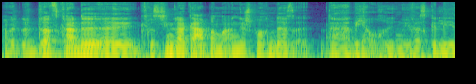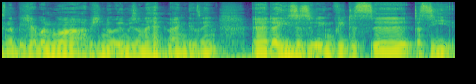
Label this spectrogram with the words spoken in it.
Aber du hast gerade äh, Christine Lagarde nochmal angesprochen, das, da habe ich auch irgendwie was gelesen, da bin ich aber nur, habe ich nur irgendwie so eine Headline gesehen. Äh, da hieß es irgendwie, dass, äh, dass sie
